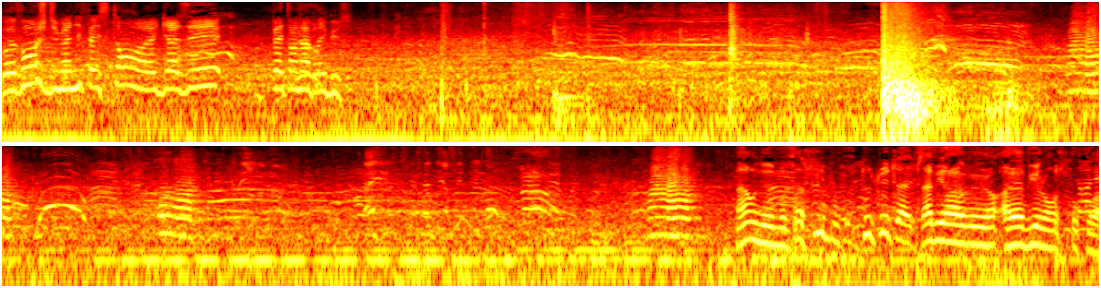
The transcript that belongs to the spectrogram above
Revanche du manifestant euh, gazé, pète un abribus. Hein, on est en démocratie, pourquoi? Tout de suite ça, ça vire à la, viol- à la violence, pourquoi?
